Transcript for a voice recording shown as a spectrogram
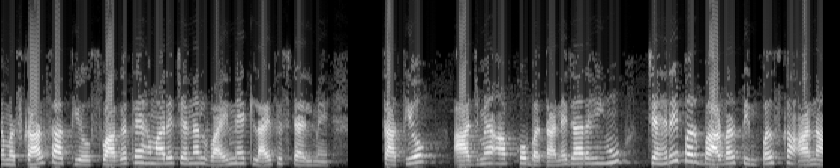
नमस्कार साथियों, स्वागत है हमारे चैनल वाई नेट लाइफ स्टाइल में। साथियों, आज मैं आपको बताने जा रही हूँ, चेहरे पर बार बार पिंपल्स का आना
